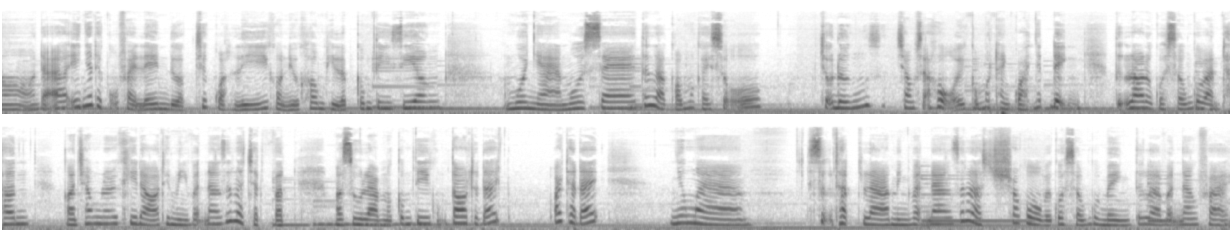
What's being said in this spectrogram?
uh, đã ít nhất thì cũng phải lên được chức quản lý. Còn nếu không thì lập công ty riêng mua nhà mua xe. Tức là có một cái số chỗ đứng trong xã hội có một thành quả nhất định tự lo được cuộc sống của bản thân. Còn trong khi đó thì mình vẫn đang rất là chật vật. Mặc dù làm một công ty cũng to thật đấy oách thật đấy. Nhưng mà sự thật là mình vẫn đang rất là struggle với cuộc sống của mình. Tức là vẫn đang phải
